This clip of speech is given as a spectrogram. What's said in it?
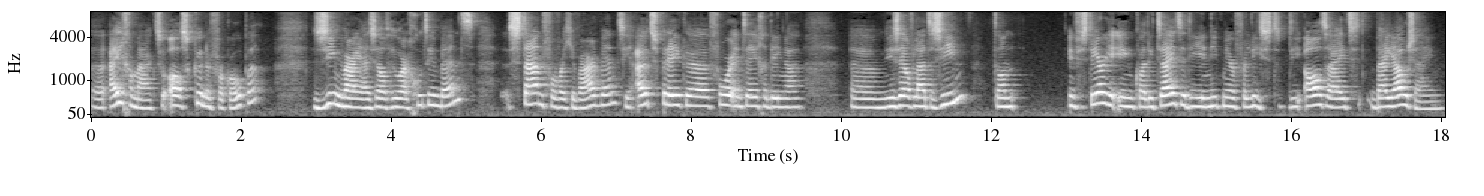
uh, eigen maakt, zoals kunnen verkopen, zien waar jij zelf heel erg goed in bent, staan voor wat je waard bent, je uitspreken voor en tegen dingen, um, jezelf laten zien, dan investeer je in kwaliteiten die je niet meer verliest, die altijd bij jou zijn.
